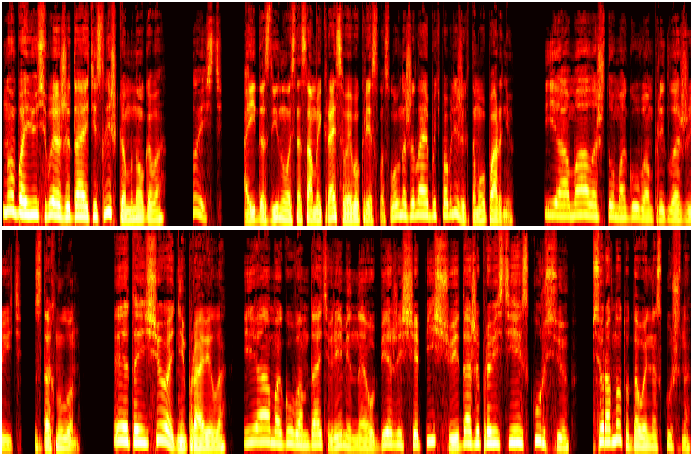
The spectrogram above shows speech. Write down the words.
Но, боюсь, вы ожидаете слишком многого. То есть, Аида сдвинулась на самый край своего кресла, словно желая быть поближе к тому парню. «Я мало что могу вам предложить», — вздохнул он. «Это еще одни правила. Я могу вам дать временное убежище, пищу и даже провести экскурсию. Все равно тут довольно скучно.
